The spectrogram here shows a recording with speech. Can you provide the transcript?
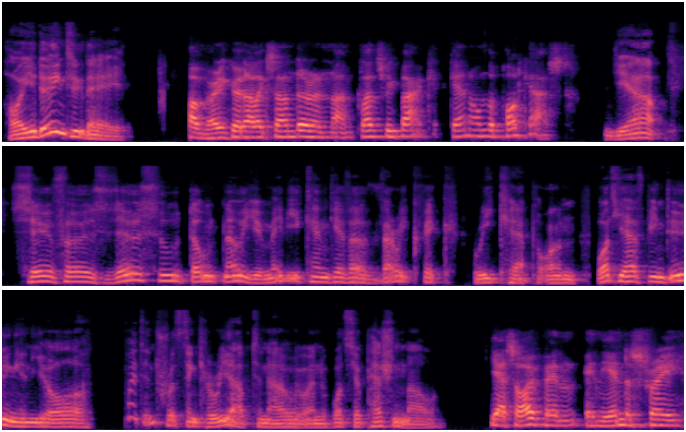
How are you doing today? I'm very good, Alexander, and I'm glad to be back again on the podcast. Yeah. So, for those who don't know you, maybe you can give a very quick recap on what you have been doing in your quite interesting career up to now and what's your passion now? Yeah, so I've been in the industry,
